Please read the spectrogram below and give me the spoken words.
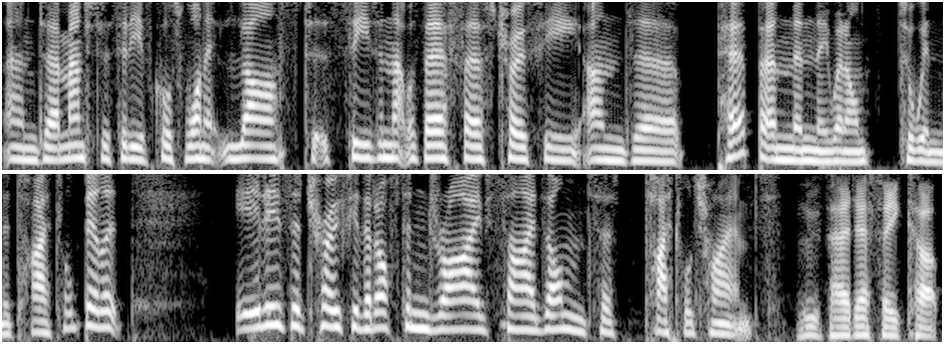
And uh, Manchester City, of course, won it last season. That was their first trophy under Pep, and then they went on to win the title. Bill, it, it is a trophy that often drives sides on to title triumphs. We've had FA Cup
